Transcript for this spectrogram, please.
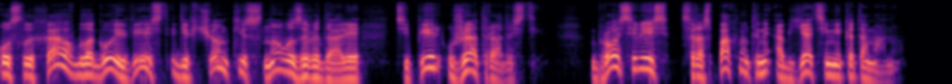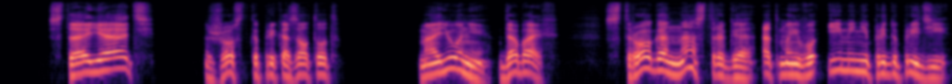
Услыхав благую весть, девчонки снова зарыдали, теперь уже от радости. Бросились с распахнутыми объятиями к атаману. «Стоять!» — жестко приказал тот. «Маюни, добавь. строго-настрого от моего имени предупреди,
